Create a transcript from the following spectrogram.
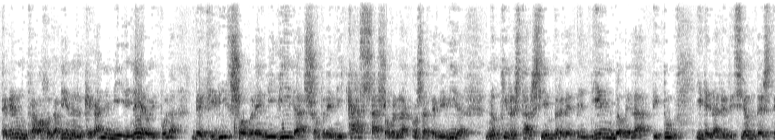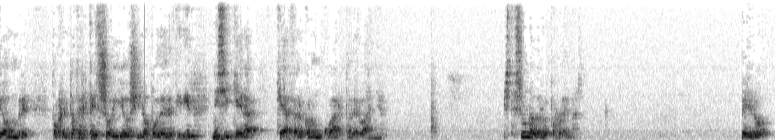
tener un trabajo también en el que gane mi dinero y pueda decidir sobre mi vida, sobre mi casa, sobre las cosas de mi vida. No quiero estar siempre dependiendo de la actitud y de la decisión de este hombre, porque entonces ¿qué soy yo si no puedo decidir ni siquiera qué hacer con un cuarto de baño? Este es uno de los problemas. Pero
